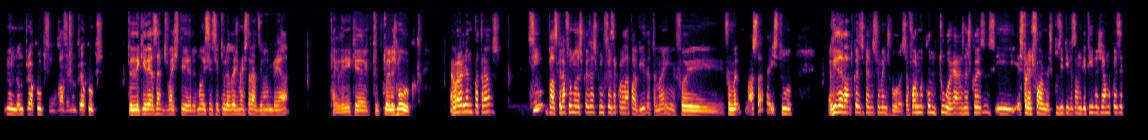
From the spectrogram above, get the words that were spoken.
não, não te preocupes, Rosa, não te preocupes, que daqui a 10 anos vais ter uma licenciatura, dois mestrados e um MBA, pai, eu diria que, é, que tu, tu eras maluco. Agora, olhando para trás, Sim, pá, se calhar foi uma das coisas que me fez acordar para a vida também. Foi. foi uma, está, é isto. A vida dá de coisas que às vezes são menos boas. A forma como tu agarras nas coisas e as transformas, positivas ou negativas, já é uma coisa que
